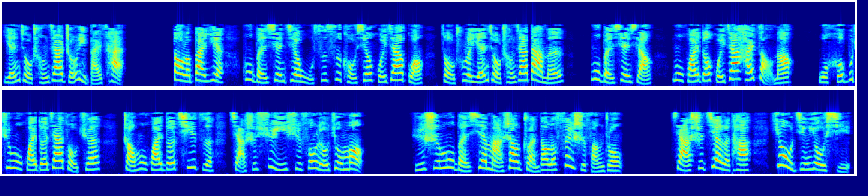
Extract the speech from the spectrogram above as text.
严九成家整理白菜，到了半夜，木本宪借五四四口先回家广，走出了严九成家大门。木本宪想，穆怀德回家还早呢，我何不去穆怀德家走圈，找穆怀德妻子贾氏续一续风流旧梦？于是木本宪马上转到了费氏房中。贾氏见了他，又惊又喜，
